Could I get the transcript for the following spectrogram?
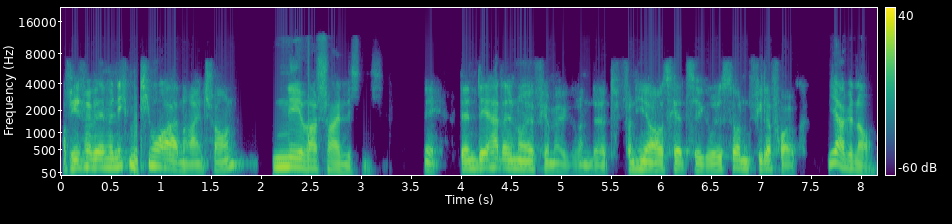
Auf jeden Fall werden wir nicht mit Timo Aden reinschauen. Nee, wahrscheinlich nicht. Nee, denn der hat eine neue Firma gegründet. Von hier aus herzliche Grüße und viel Erfolg. Ja, genau.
